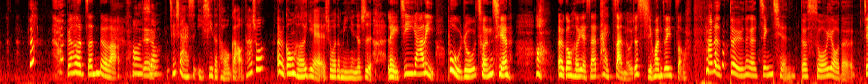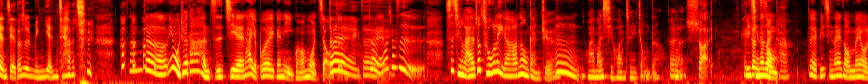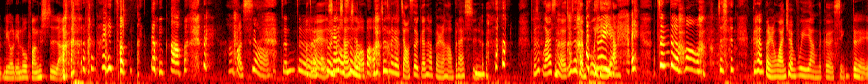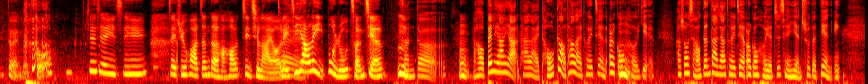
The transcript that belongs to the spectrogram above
不要喝真的啦。好笑。接下来是乙西的投稿，他说二宫和也说的名言就是累积压力不如存钱。哦，二宫和也实在太赞了，我就喜欢这一种。他的对于那个金钱的所有的见解都是名言佳句。真的，因为我觉得他很直接，他也不会跟你拐弯抹角的。对对，他就是事情来了就处理啊，那种感觉。嗯，我还蛮喜欢这一种的。对，很帅。比起那种，对比起那一种没有留联络方式啊，那一种更好。对，好好笑，真的。对，现在想想好不好？就是那个角色跟他本人好像不太适合。不是不太适合，就是很不一样。哎，真的哦，就是跟他本人完全不一样的个性。对对，没错。谢谢雨熙，这句话真的好好记起来哦。累积压力不如存钱，真的。嗯。然后贝利亚雅他来投稿，他来推荐二宫和也。他说想要跟大家推荐二宫和也之前演出的电影。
